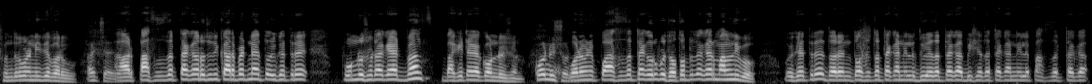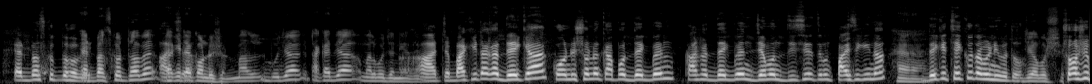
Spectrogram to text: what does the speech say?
সুন্দরভাবে নিতে পারব। আচ্ছা আর পাঁচ হাজার টাকারও যদি কার্পেট নেয় তো ওই ক্ষেত্রে পনেরোশো টাকা অ্যাডভান্স বাকি টাকা কন্ডিশন কন্ডিশন আমি পাঁচ হাজার টাকার উপর যত টাকার মাল নিব ওই ক্ষেত্রে ধরেন দশ হাজার টাকা নিলে দুই হাজার টাকা বিশ হাজার টাকা নিলে পাঁচ হাজার টাকা অ্যাডভান্স করতে হবে। অ্যাডভান্স করতে হবে বাকিটা আচ্ছা। কন্ডিশন মাল বুঝা টাকা দিয়া মাল বুঝা নিয়ে যাবে। আচ্ছা বাকি টাকা দেখা কন্ডিশনের কাপড় দেখবেন কার্পেট দেখবেন যেমন দিছে তেমন পাইছে কিনা হ্যাঁ হ্যাঁ। দেখে চেক করতে হবে নিবে তো। জি অবশ্যই। সরাসরি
